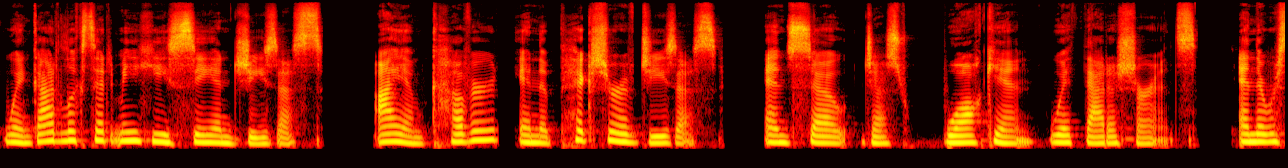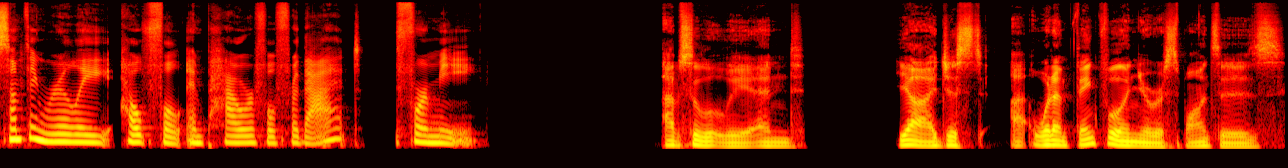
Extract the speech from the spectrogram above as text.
when God looks at me, he's seeing Jesus. I am covered in the picture of Jesus. And so, just walk in with that assurance. And there was something really helpful and powerful for that for me. Absolutely. And yeah, I just, I, what I'm thankful in your response is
